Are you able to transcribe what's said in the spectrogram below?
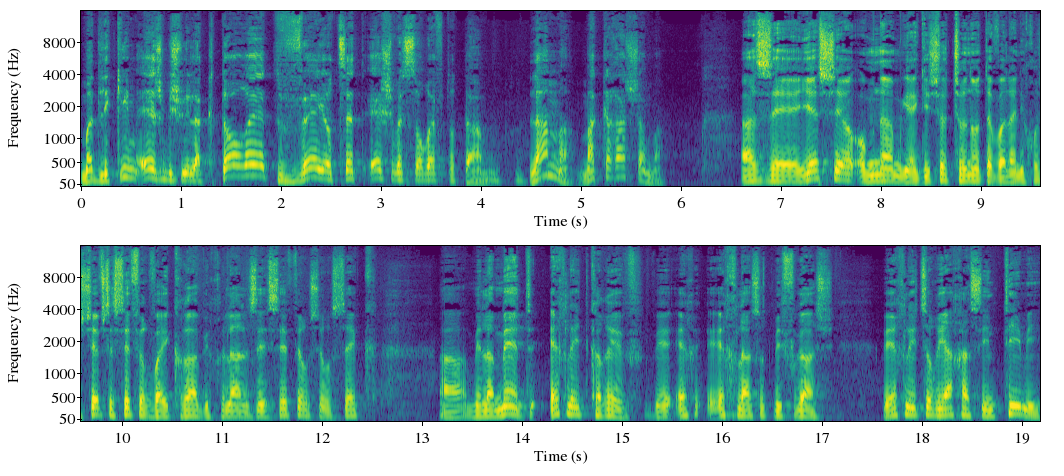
מדליקים אש בשביל הקטורת ויוצאת אש ושורפת אותם. למה? מה קרה שם? אז uh, יש אומנם uh, גישות שונות, אבל אני חושב שספר ויקרא בכלל זה ספר שעוסק, uh, מלמד איך להתקרב ואיך לעשות מפגש ואיך ליצור יחס אינטימי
